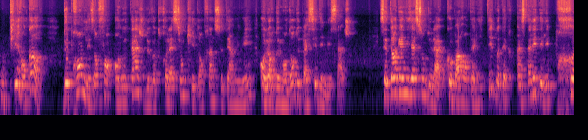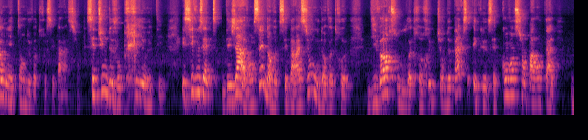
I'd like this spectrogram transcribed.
ou pire encore, de prendre les enfants en otage de votre relation qui est en train de se terminer en leur demandant de passer des messages. Cette organisation de la coparentalité doit être installée dès les premiers temps de votre séparation. C'est une de vos priorités. Et si vous êtes déjà avancé dans votre séparation ou dans votre divorce ou votre rupture de Pax et que cette convention parentale ou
